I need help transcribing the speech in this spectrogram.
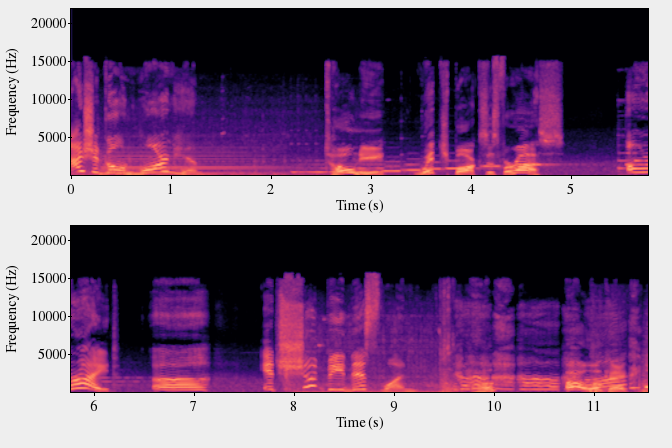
I should go and warn him. Tony, which box is for us? All right. Uh, it should be this one. Huh? Oh, okay. Yay!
